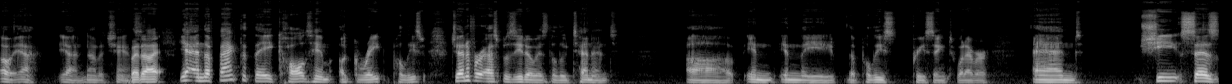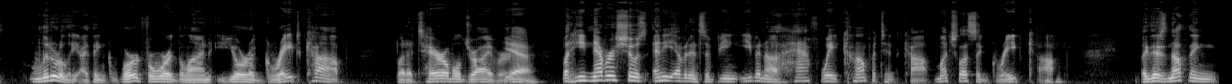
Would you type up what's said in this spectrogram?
oh yeah, yeah, not a chance. but I, Yeah, and the fact that they called him a great policeman. Jennifer Esposito is the lieutenant uh, in in the the police precinct, whatever, and she says literally, I think word for word, the line, "You're a great cop, but a terrible driver." yeah, But he never shows any evidence of being even a halfway competent cop, much less a great cop. like, there's nothing.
